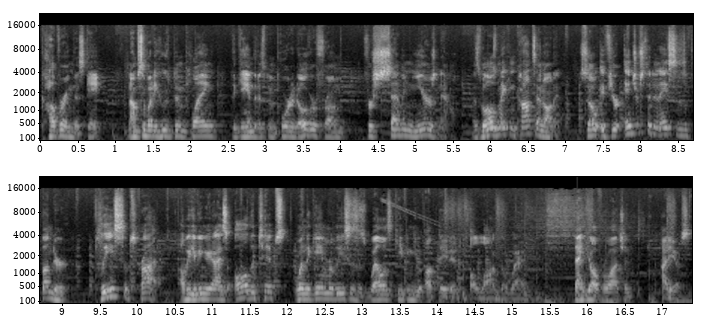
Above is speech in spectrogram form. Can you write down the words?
covering this game. And I'm somebody who's been playing the game that it's been ported over from for seven years now, as well as making content on it. So if you're interested in Aces of Thunder, please subscribe. I'll be giving you guys all the tips when the game releases, as well as keeping you updated along the way. Thank you all for watching. Adios.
